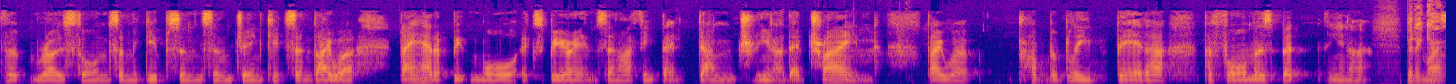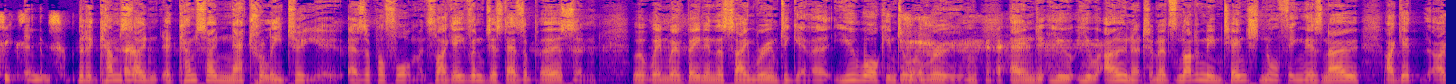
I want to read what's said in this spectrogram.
the Rowsthorns and the Gibsons and Jean Kittson. They were they had a bit more experience, and I think they'd done, you know, they'd trained. They were probably better performers, but you know, But it my com- six years. But it comes so it comes so naturally to you as a performance. Like even just as a person, when we've been in the same room together, you walk into a room and you you own it, and it's not an intentional thing. There's no. I get. I,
